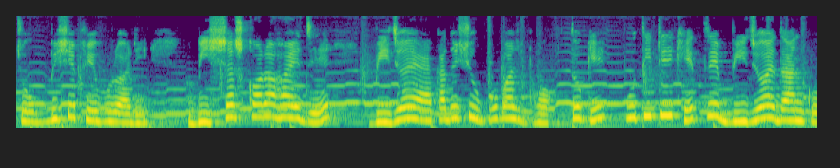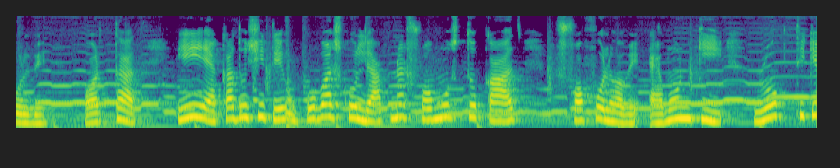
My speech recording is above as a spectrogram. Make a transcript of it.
চব্বিশে ফেব্রুয়ারি। বিশ্বাস করা হয় যে বিজয়া একাদশী উপবাস ভক্তকে প্রতিটি ক্ষেত্রে বিজয় দান করবে। অর্থাৎ এই একাদশীতে উপবাস করলে আপনার সমস্ত কাজ সফল হবে, এমনকি রোগ থেকে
